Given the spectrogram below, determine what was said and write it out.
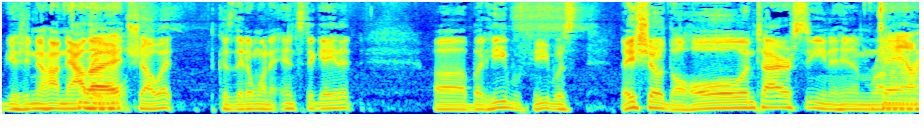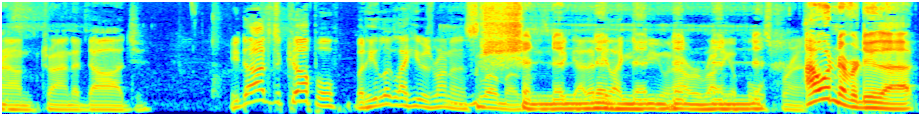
Because you know how now they Right. won't show it because they don't want to instigate it. Uh, but he he was. They showed the whole entire scene of him running Damn. around trying to dodge. He dodged a couple, but he looked like he was running in slow mo. That'd be like if you and I were running a full sprint. I would never do that.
